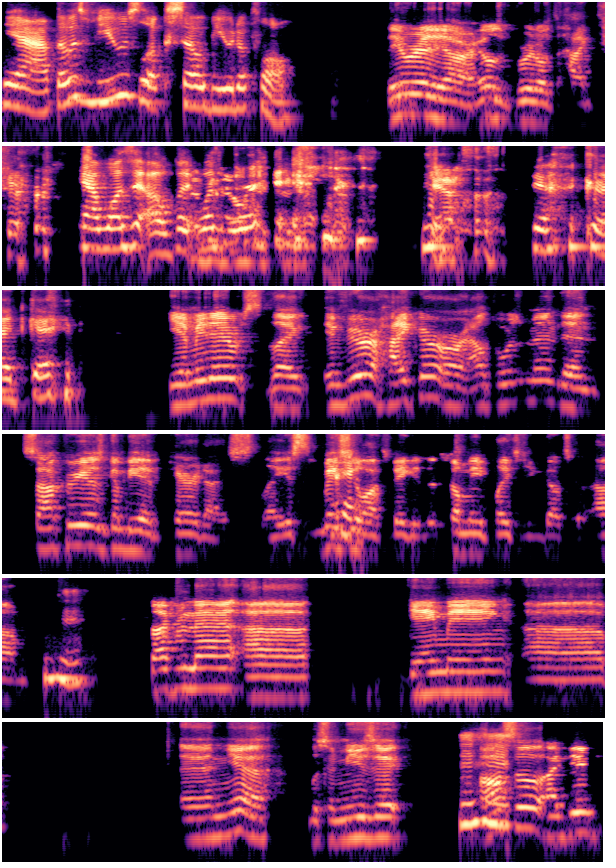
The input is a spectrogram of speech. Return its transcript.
Yeah, those views look so beautiful. They really are. It was brutal to hike there. Yeah, was it? Oh, but was it worth it? yeah. yeah, good, good. Yeah, I mean, there's like if you're a hiker or outdoorsman, then South Korea is gonna be a paradise. Like it's basically Okay. Las Vegas. There's so many places you can go to. Um, Mhm. aside from that, uh, gaming, uh, and yeah, listen to music. Mhm. Also, I did.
